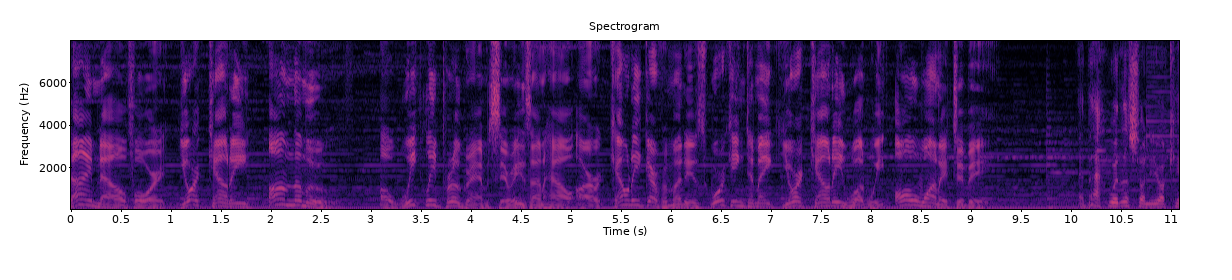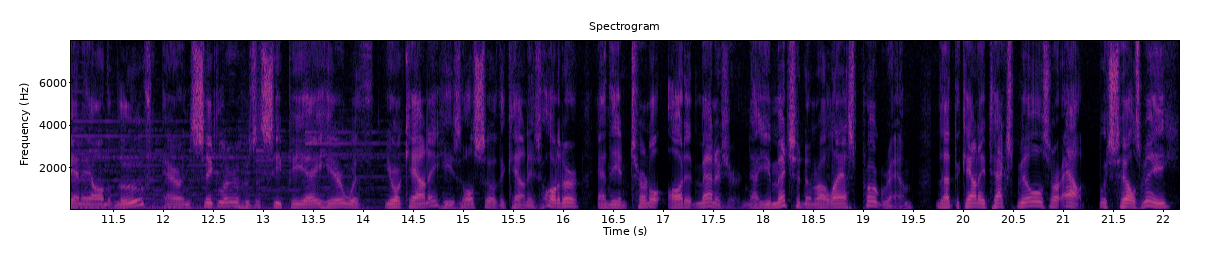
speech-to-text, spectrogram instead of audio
Time now for York County on the Move, a weekly program series on how our county government is working to make York County what we all want it to be. And back with us on York County on the Move, Aaron Siegler, who's a CPA here with York County. He's also the county's auditor and the internal audit manager. Now, you mentioned in our last program that the county tax bills are out, which tells me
